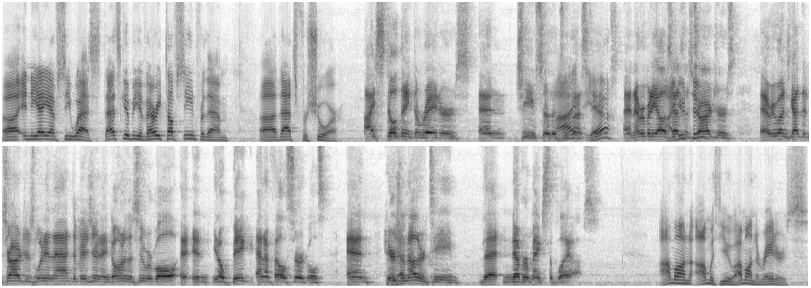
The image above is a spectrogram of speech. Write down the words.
uh, in the AFC West. That's going to be a very tough scene for them. Uh, that's for sure. I still think the Raiders and Chiefs are the two I- best teams, yeah. and everybody else I has the too. Chargers. Everyone's got the Chargers winning that division and going to the Super Bowl in, in you know big NFL circles. And here's Yep. another team that never makes the playoffs. I'm on. I'm with you. I'm on the Raiders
